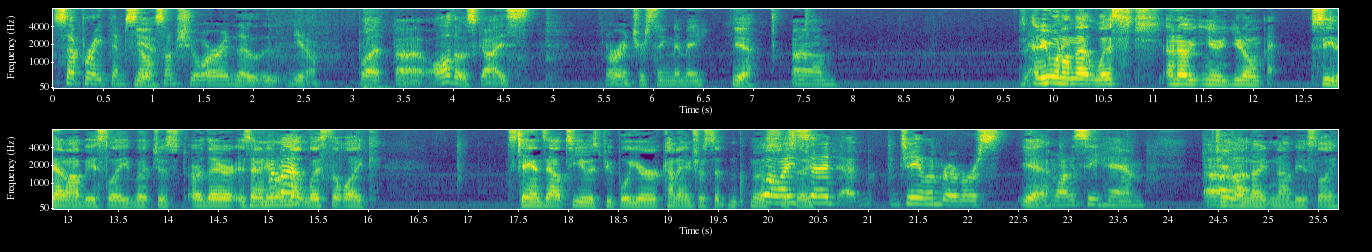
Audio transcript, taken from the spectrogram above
separate themselves. Yeah. I'm sure, and the you know, but uh, all those guys are interesting to me. Yeah. Um, Is anyone on that list? I know you you don't see them obviously, but just are there? Is there anyone on that list that like stands out to you as people you're kind of interested most? well, I said uh, Jalen Rivers. yeah, I want to see him. Uh, Jaylan Knighton obviously.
